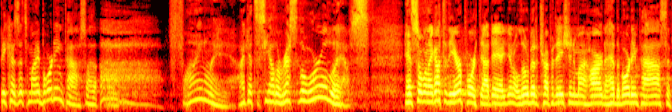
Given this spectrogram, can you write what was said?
because it's my boarding pass. I thought, oh, finally, I get to see how the rest of the world lives. And so when I got to the airport that day, you know, a little bit of trepidation in my heart, and I had the boarding pass, and,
